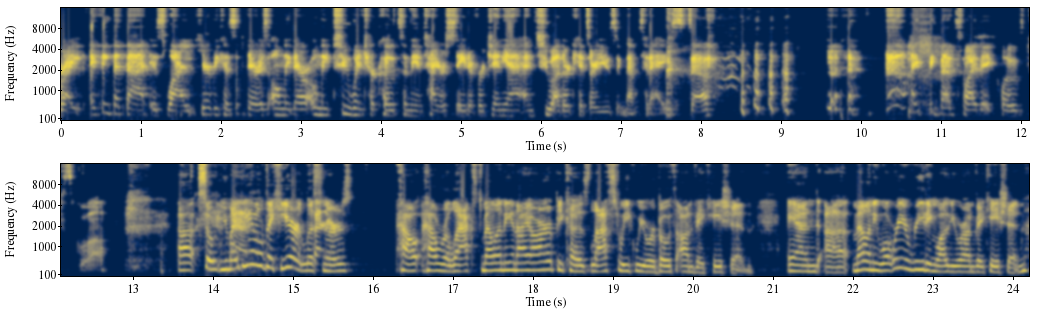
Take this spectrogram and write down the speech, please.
Right. I think that that is why here because there is only there are only two winter coats in the entire state of Virginia and two other kids are using them today. So I think that's why they closed school. Uh, so you might um, be able to hear, listeners, how how relaxed Melanie and I are because last week we were both on vacation. And uh, Melanie, what were you reading while you were on vacation?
